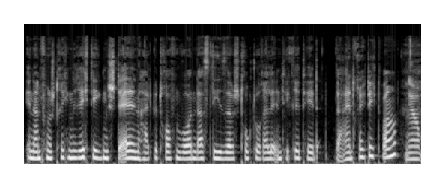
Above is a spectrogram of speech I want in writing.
in Anführungsstrichen richtigen Stellen halt getroffen worden, dass diese strukturelle Integrität beeinträchtigt war. Ja.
